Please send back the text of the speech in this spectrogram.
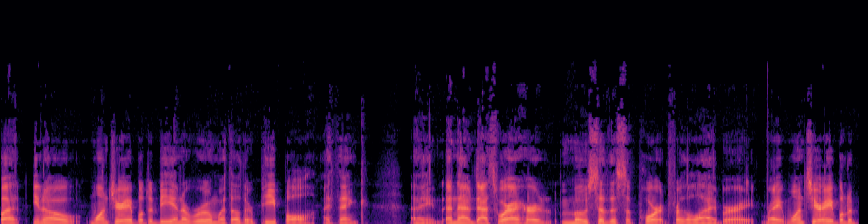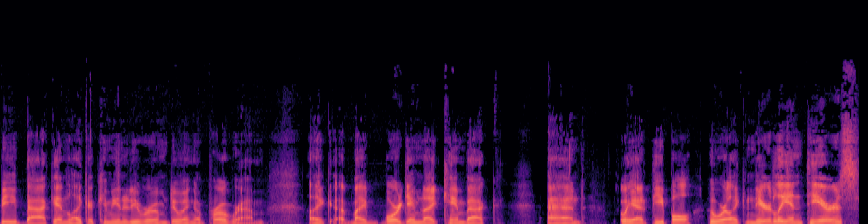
But you know, once you're able to be in a room with other people, I think I mean, and that's where I heard most of the support for the library, right? Once you're able to be back in like a community room doing a program, like uh, my board game night came back and we had people who were like nearly in tears,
